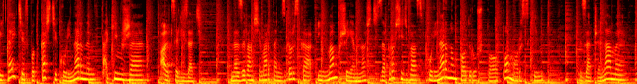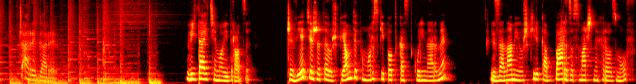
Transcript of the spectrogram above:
Witajcie w podcaście kulinarnym takim, że palce lizać. Nazywam się Marta Nizgorska i mam przyjemność zaprosić Was w kulinarną podróż po pomorskim. Zaczynamy czary gary. Witajcie moi drodzy. Czy wiecie, że to już piąty pomorski podcast kulinarny? Za nami już kilka bardzo smacznych rozmów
